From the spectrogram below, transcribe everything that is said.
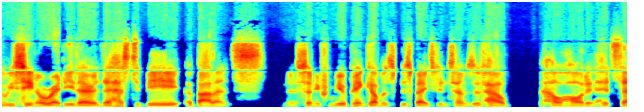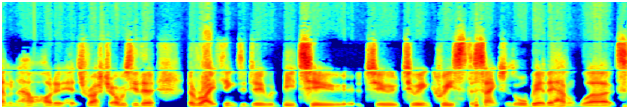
we've seen already. There there has to be a balance certainly from European government's perspective, in terms of how how hard it hits them and how hard it hits Russia. Obviously, the the right thing to do would be to to to increase the sanctions, albeit they haven't worked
